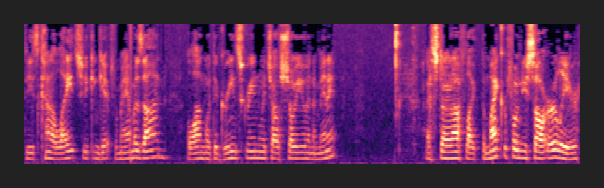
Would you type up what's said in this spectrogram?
these kind of lights you can get from Amazon, along with the green screen, which I'll show you in a minute. I start off like the microphone you saw earlier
